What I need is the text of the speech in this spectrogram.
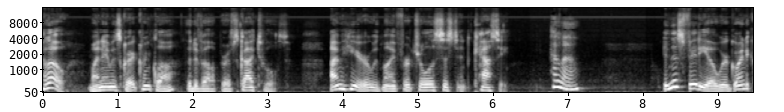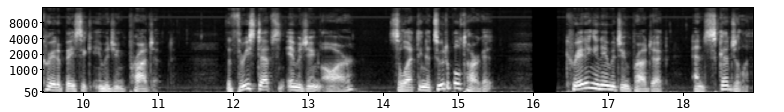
Hello, my name is Greg Crinklaw, the developer of SkyTools. I'm here with my virtual assistant, Cassie. Hello. In this video, we're going to create a basic imaging project. The three steps in imaging are selecting a suitable target, creating an imaging project, and scheduling.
